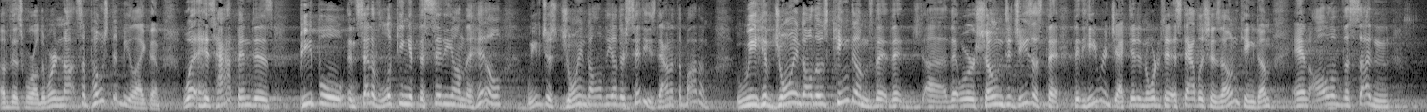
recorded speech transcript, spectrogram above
of this world, and we're not supposed to be like them. What has happened is people, instead of looking at the city on the hill, we've just joined all the other cities down at the bottom. We have joined all those kingdoms that, that, uh, that were shown to Jesus that, that he rejected in order to establish his own kingdom, and all of a sudden,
